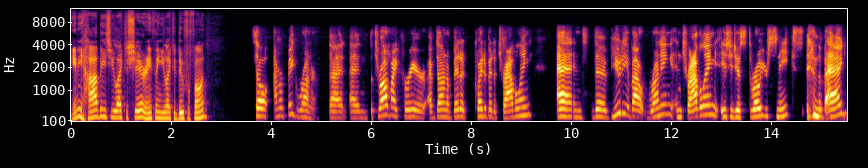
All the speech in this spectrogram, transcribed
any hobbies you like to share? Anything you like to do for fun? So, I'm a big runner that and throughout my career I've done a bit of quite a bit of traveling and the beauty about running and traveling is you just throw your sneaks in the bag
